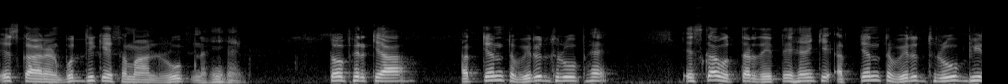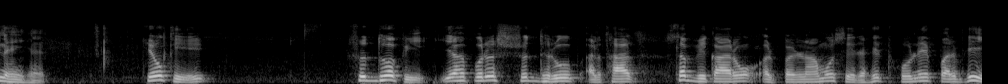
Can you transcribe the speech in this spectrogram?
इस कारण बुद्धि के समान रूप नहीं है। तो फिर क्या अत्यंत विरुद्ध रूप है? इसका उत्तर देते हैं कि अत्यंत विरुद्ध रूप भी नहीं है, क्योंकि शुद्धोपि यह पुरुष शुद्ध रूप अर्थात सब विकारों और परिणामों से रहित होने पर भी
